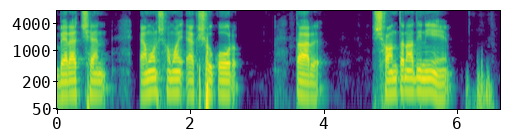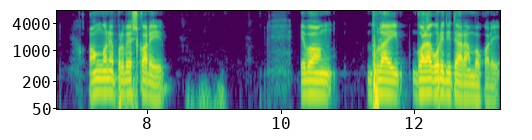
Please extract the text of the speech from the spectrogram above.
বেড়াচ্ছেন। এমন সময় এক শুকর তার সন্তানাদি নিয়ে অঙ্গনে প্রবেশ করে এবং ধুলাই গড়াগড়ি দিতে আরম্ভ করে।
